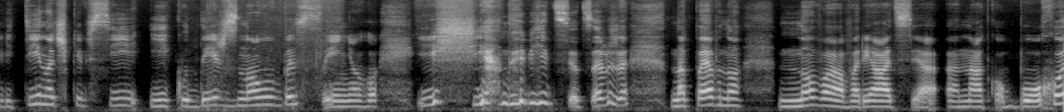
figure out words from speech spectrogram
відтіночки всі, і куди ж знову без синього. І ще дивіться, це вже, напевно, нова варіація е, на кобохо,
